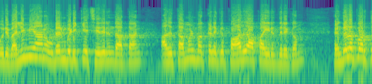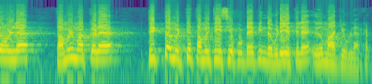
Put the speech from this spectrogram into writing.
ஒரு வலிமையான உடன்படிக்கையை செய்திருந்தா தான் அது தமிழ் மக்களுக்கு பாதுகாப்பாக இருந்திருக்கும். எங்களை பொறுத்தவரையில் தமிழ் மக்களை திட்டமிட்டு தமிழ் தேசிய கூட்டமைப்பு இந்த விடயத்தில் ஏமாற்றியுள்ளார்கள்.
